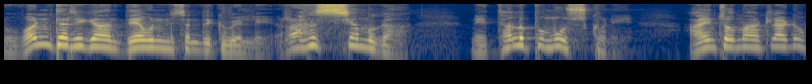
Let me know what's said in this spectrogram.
నువ్వు ఒంటరిగా దేవుని సన్నిధికి వెళ్ళి రహస్యముగా నీ తలుపు మూసుకొని ఆయనతో మాట్లాడు.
